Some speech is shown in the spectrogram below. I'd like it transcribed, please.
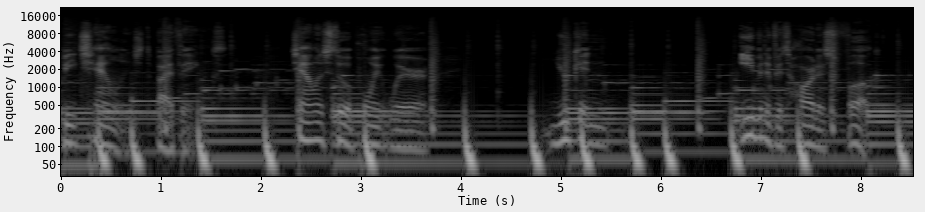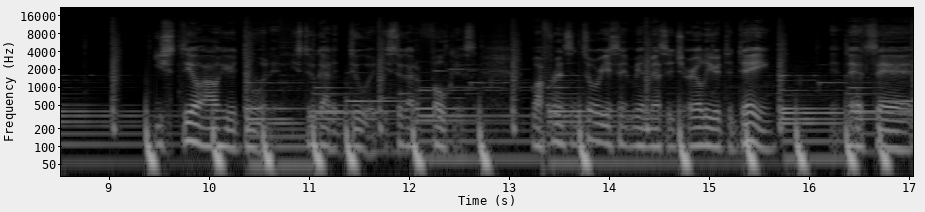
be challenged by things. Challenged to a point where you can, even if it's hard as fuck, you still out here doing it. You still got to do it. You still got to focus. My friend Centuria sent me a message earlier today that said,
